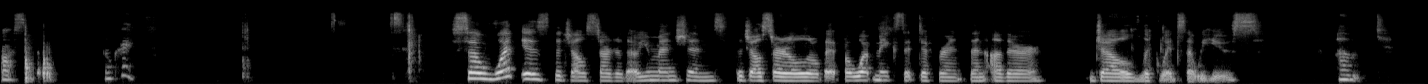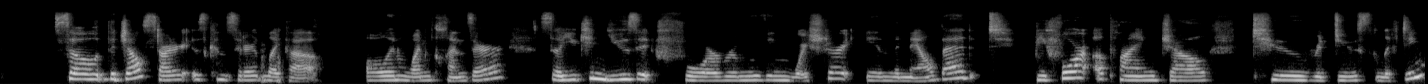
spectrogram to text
Awesome. Okay. So, what is the gel starter though? You mentioned the gel starter a little bit, but what makes it different than other gel liquids that we use? Um, so, the gel starter is considered like a all-in-one cleanser. So you can use it for removing moisture in the nail bed t- before applying gel to reduce lifting.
